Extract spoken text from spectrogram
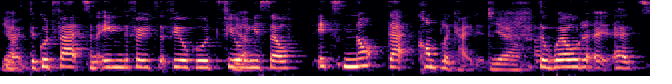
Yeah. You know, the good fats and eating the foods that feel good, fueling Yeah. yourself. It's not that complicated. yeah, The world uh, has,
